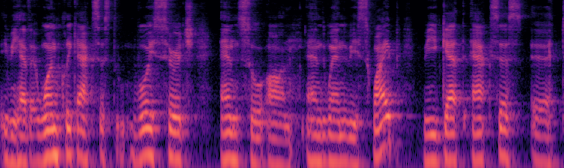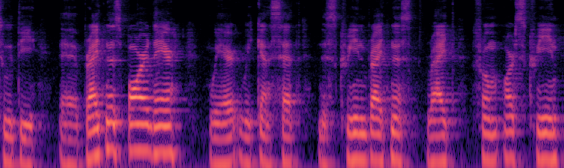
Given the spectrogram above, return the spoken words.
We have a one-click access to voice search and so on. And when we swipe we get access to the brightness bar there where we can set the screen brightness right from our screen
